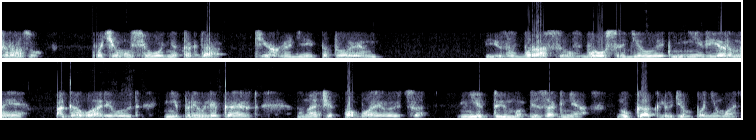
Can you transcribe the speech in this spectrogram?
сразу. Почему сегодня тогда тех людей, которые вбросы, вбросы делают неверные, оговаривают, не привлекают, значит, побаиваются не дыма без огня. Ну как людям понимать?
